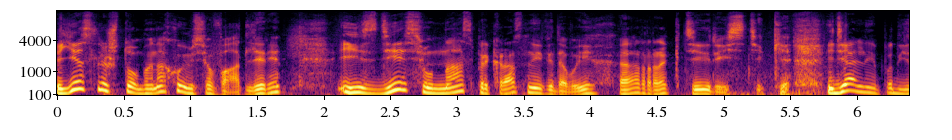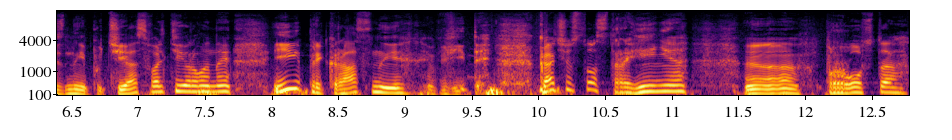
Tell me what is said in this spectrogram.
Если что, мы находимся в Адлере, и здесь у нас прекрасные видовые характеристики. Идеальные подъездные пути асфальтированные и прекрасные виды. Качество строения э, просто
